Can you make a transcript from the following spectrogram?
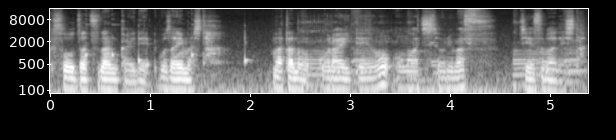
クソ雑談会でございました。またのご来店をお待ちしております。ジェイスバーでした。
